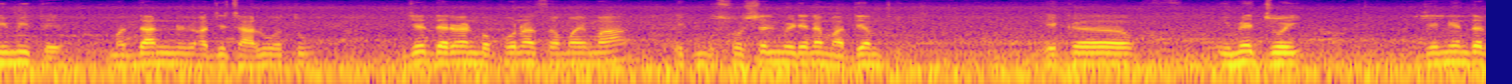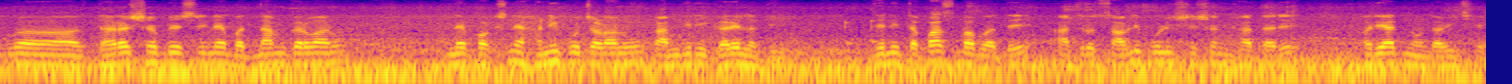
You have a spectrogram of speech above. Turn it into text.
નિમિત્તે મતદાન આજે ચાલુ હતું. જે દરમિયાન બપોરના સમયમાં એક સોશિયલ મીડિયાના માધ્યમથી એક ઇમેજ જોઈ, જેની અંદર ધારાસભ્યશ્રીને બદનામ કરવાનું અને પક્ષને હાનિ પહોંચાડવાનું કામગીરી કરેલ હતી. જેની તપાસ બાબતે આજરોજ સાવલી પોલીસ સ્ટેશન ખાતરે ફરિયાદ નોંધાવી છે.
